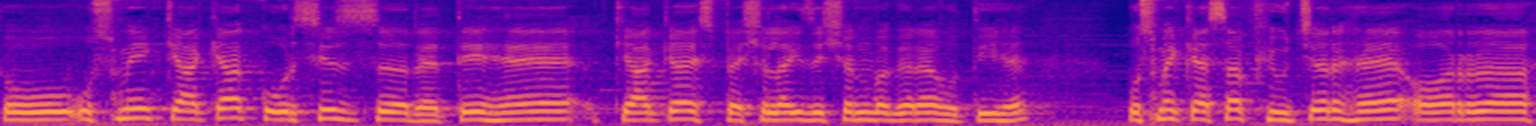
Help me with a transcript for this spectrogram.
तो उसमें क्या क्या कोर्सेज रहते हैं क्या क्या स्पेशलाइजेशन वगैरह होती है, उसमें कैसा फ्यूचर है, और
